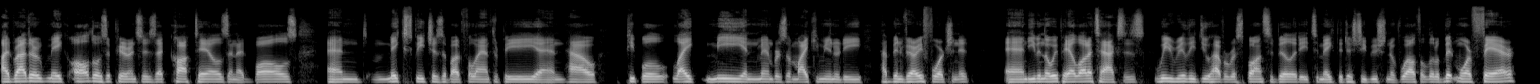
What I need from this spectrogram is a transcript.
I'd rather make all those appearances at cocktails and at balls and make speeches about philanthropy and how people like me and members of my community have been very fortunate. And even though we pay a lot of taxes, we really do have a responsibility to make the distribution of wealth a little bit more fair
